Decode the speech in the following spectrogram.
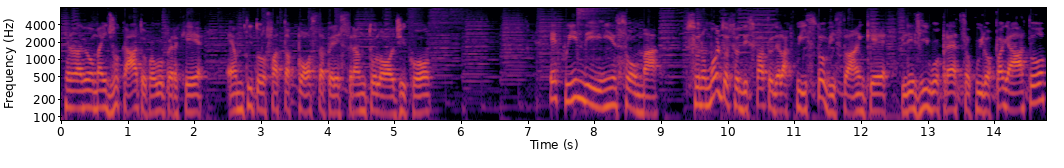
che non avevo mai giocato proprio perché è un titolo fatto apposta per essere antologico e quindi insomma sono molto soddisfatto dell'acquisto visto anche l'esiguo prezzo a cui l'ho pagato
